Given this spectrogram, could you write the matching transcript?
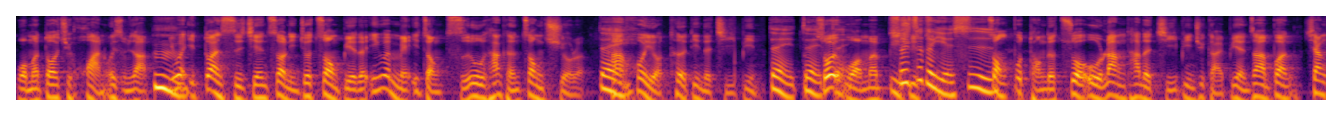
我们都去换，为什么这样？嗯因为一段时间之后你就种别的，因为每一种植物它可能种久了，它会有特定的疾病，对对，对所以我们必须所以这个也是种不同的作物，让它的疾病去改变，这样不然像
